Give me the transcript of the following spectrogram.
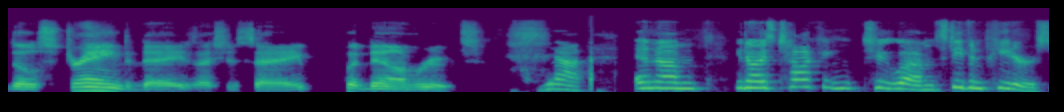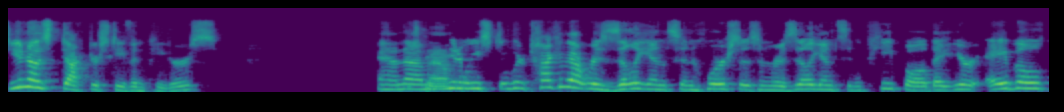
those strained days, I should say, put down roots. Yeah. And, um, you know, I was talking to um, Stephen Peters. You know Dr. Stephen Peters. And um, you know, we st- we're talking about resilience in horses and resilience in people. That you're able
